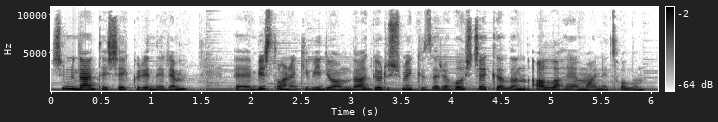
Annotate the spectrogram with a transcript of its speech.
Şimdiden teşekkür ederim. Ee, bir sonraki videomda görüşmek üzere. Hoşçakalın. Allah'a emanet olun.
